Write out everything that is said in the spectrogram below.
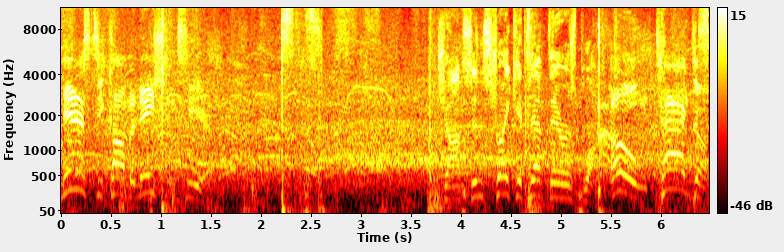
Nasty combinations here. Johnson, strike attempt there is blocked. Oh, tagged him.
